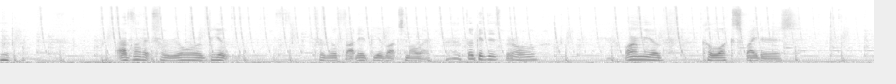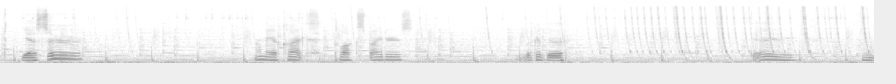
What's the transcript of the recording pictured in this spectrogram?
I thought it for real would be a for real thought it'd be a lot smaller. Look at this, bro. Army of clock spiders. Yes, sir. Army of clock, clock spiders. Look at the. Dang. Hmm.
